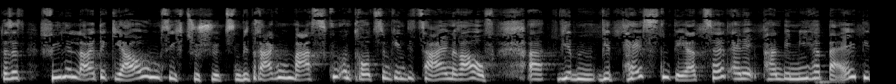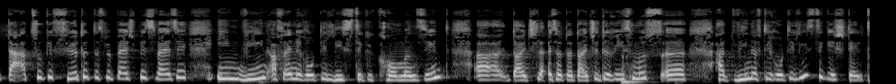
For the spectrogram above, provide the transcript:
Das heißt, viele Leute glauben, sich zu schützen. Wir tragen Masken und trotzdem gehen die Zahlen rauf. Äh, wir, wir testen derzeit eine Pandemie herbei, die dazu geführt hat, dass wir beispielsweise in Wien auf eine rote Liste gekommen sind. Äh, Deutschland, also der deutsche Tourismus äh, hat Wien auf die rote Liste gestellt.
